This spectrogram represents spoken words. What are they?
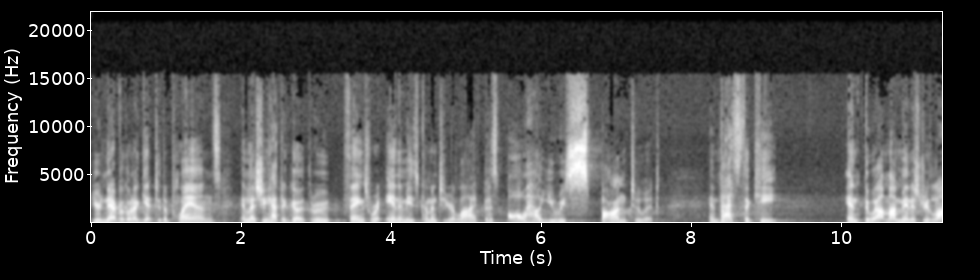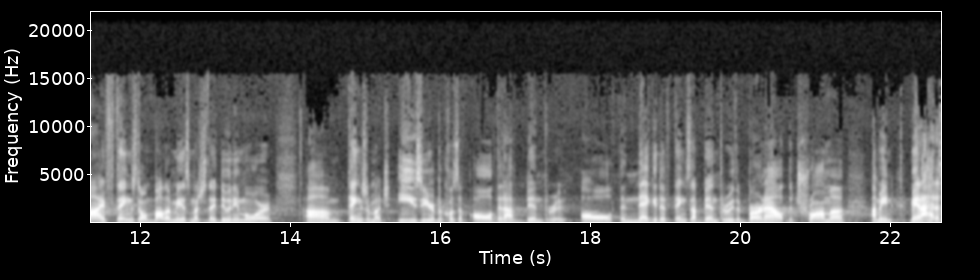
you're never going to get to the plans unless you have to go through things where enemies come into your life. But it's all how you respond to it. And that's the key. And throughout my ministry life, things don't bother me as much as they do anymore. Um, things are much easier because of all that I've been through, all the negative things I've been through, the burnout, the trauma, I mean, man, I had, a,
